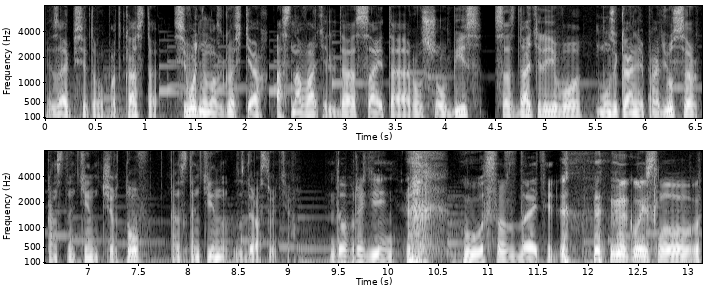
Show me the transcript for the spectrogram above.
и записи этого подкаста. Сегодня у нас в гостях основатель да, сайта «Русшоу-Биз», создатель его, музыкальный продюсер Константин Чертов. Константин, здравствуйте. Добрый день. О, создатель. Какое слово.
